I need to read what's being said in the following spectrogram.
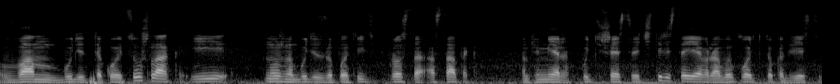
вам будет такой цушлаг и нужно будет заплатить просто остаток. Например, путешествие 400 евро, а вы платите только 200.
